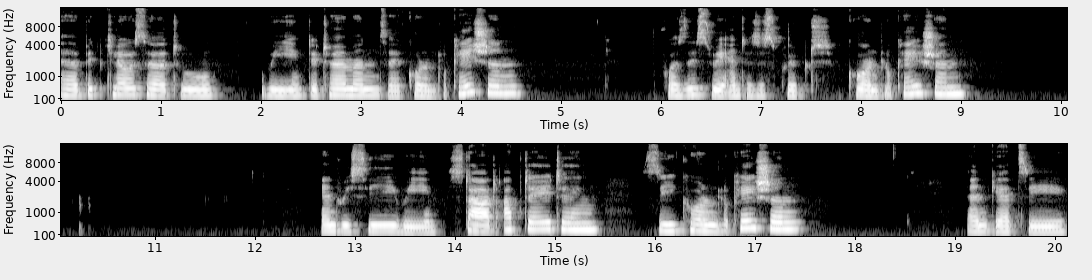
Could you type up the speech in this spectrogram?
a bit closer to we determine the current location. For this we enter the script current location. And we see we start updating the current location and get the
